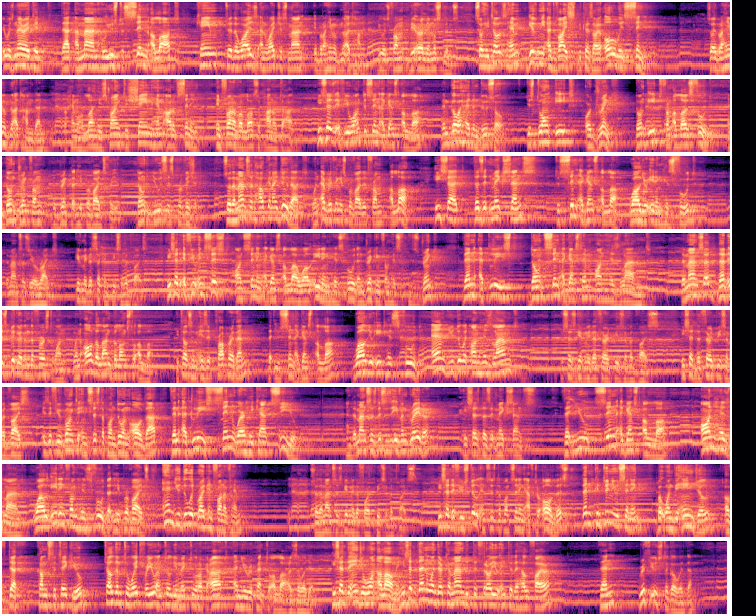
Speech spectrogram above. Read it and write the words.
It was narrated that a man who used to sin a lot came to the wise and righteous man Ibrahim ibn Adham. He was from the early Muslims. So he tells him, Give me advice because I always sin. So Ibrahim ibn Adham then, rahimahullah, he's trying to shame him out of sinning in front of Allah subhanahu wa ta'ala. He says, If you want to sin against Allah, then go ahead and do so. Just don't eat or drink. Don't eat from Allah's food and don't drink from the drink that He provides for you. Don't use His provision. So the man said, How can I do that when everything is provided from Allah? He said, Does it make sense to sin against Allah while you're eating His food? The man says, You're right. Give me the second piece of advice. He said, If you insist on sinning against Allah while eating His food and drinking from His, his drink, then at least don't sin against Him on His land. The man said, That is bigger than the first one when all the land belongs to Allah. He tells him, Is it proper then that you sin against Allah while you eat His food and you do it on His land? He says, Give me the third piece of advice. He said, The third piece of advice is if you're going to insist upon doing all that, then at least sin where He can't see you. And the man says, This is even greater. He says, Does it make sense that you sin against Allah on His land while eating from His food that He provides and you do it right in front of Him? So the man says, Give me the fourth piece of advice. He said, If you still insist upon sinning after all this, then continue sinning, but when the angel of death comes to take you, tell them to wait for you until you make two rak'at and you repent to Allah Azza wa Jal. He said, The angel won't allow me. He said, Then when they're commanded to throw you into the hellfire, then refuse to go with them.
